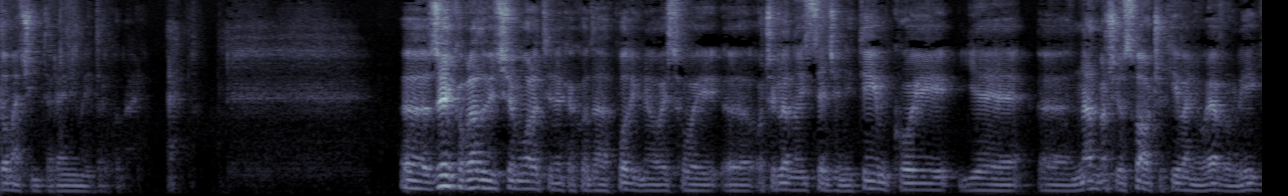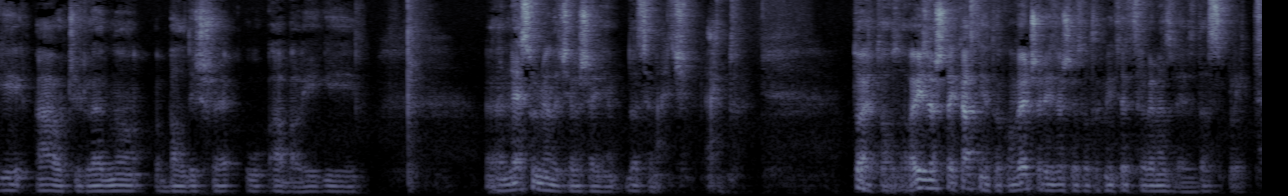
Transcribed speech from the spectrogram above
domaćim terenima i tako dalje. E, Željko Bradović će morati nekako da podigne ovaj svoj e, očigledno isceđeni tim koji je e, nadmašio sva očekivanja u Euroligi, a očigledno baldiše u ABA ligi. Ne sumnjam da će rešenje da se naći. Eto. To je to za ovaj izveštaj. Kasnije tokom večera izveštaj sa utakmice Crvena zvezda Split.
